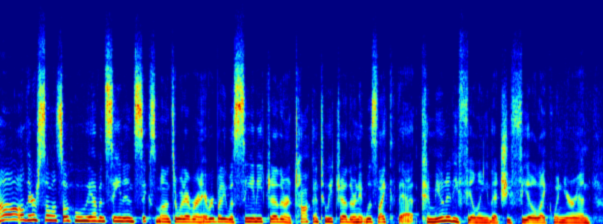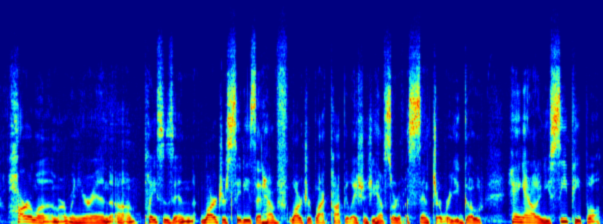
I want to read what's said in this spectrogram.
oh, there's so and so who we haven't seen in six months or whatever. And everybody was seeing each other and talking to each other. And it was like that community feeling that you feel like when you're in Harlem or when you're in um, places in larger cities that have larger black populations, you have sort of a center where you go hang out and you see people.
